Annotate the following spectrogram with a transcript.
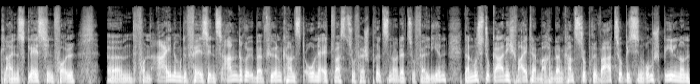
kleines Gläschen voll ähm, von einem Gefäß ins andere überführen kannst, ohne etwas zu verspritzen oder zu verlieren, dann musst du gar nicht weitermachen. Dann kannst du privat so ein bisschen rumspielen und ein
